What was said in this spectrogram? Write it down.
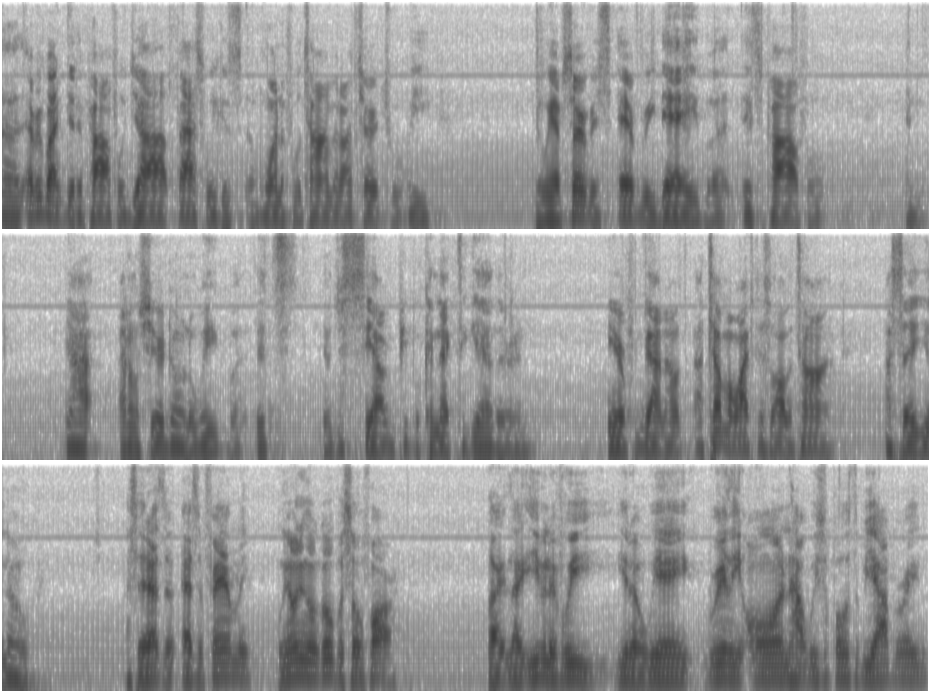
uh, everybody did a powerful job. Fast Week is a wonderful time at our church where we you know, we have service every day, but it's powerful. And you know, I, I don't share during the week, but it's you know, just to see how people connect together and hearing from God. And I, was, I tell my wife this all the time. I say, you know, I said as a as a family, we only gonna go but so far. Like like even if we you know we ain't really on how we supposed to be operating,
